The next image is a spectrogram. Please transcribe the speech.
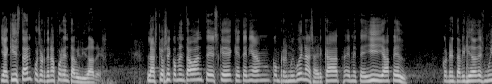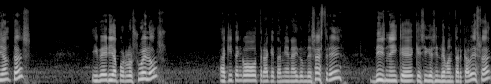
Y aquí están pues ordenados por rentabilidades. Las que os he comentado antes que, que tenían compras muy buenas, AirCap, MTI, Apple, con rentabilidades muy altas. Iberia por los suelos. Aquí tengo otra que también ha ido un desastre. Disney que, que sigue sin levantar cabeza.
